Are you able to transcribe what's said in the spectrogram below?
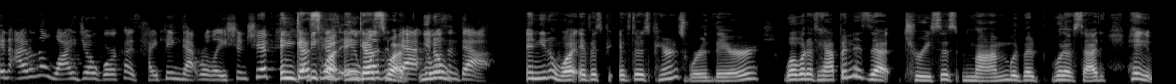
And I don't know why Joe Gorga is hyping that relationship And guess what? it And guess wasn't what? that. You it know, wasn't that. And you know what? If his if those parents were there, what would have happened is that Teresa's mom would have, would have said, "Hey,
